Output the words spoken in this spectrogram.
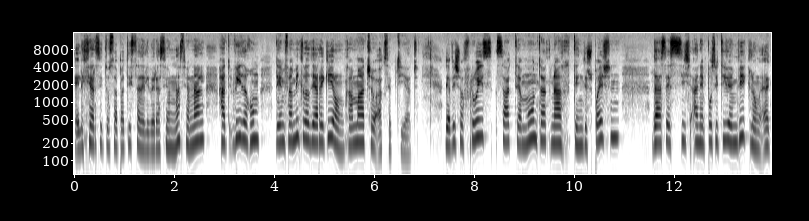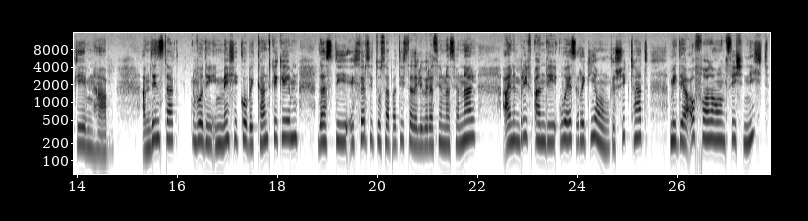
el Ejército Zapatista de Liberación Nacional, hat wiederum den Vermittler der Regierung, Camacho, akzeptiert. Der Bischof Ruiz sagte am Montag nach den Gesprächen, dass es sich eine positive Entwicklung ergeben habe. Am Dienstag wurde in Mexiko bekannt gegeben, dass die Ejército Zapatista de Liberación Nacional einen Brief an die US-Regierung geschickt hat, mit der Aufforderung, sich nicht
